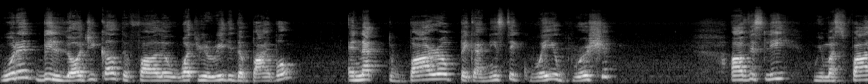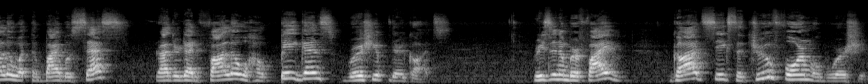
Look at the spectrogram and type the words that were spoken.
wouldn't it be logical to follow what we read in the Bible and not to borrow paganistic way of worship? Obviously, we must follow what the Bible says rather than follow how pagans worship their gods. Reason number five, God seeks a true form of worship.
